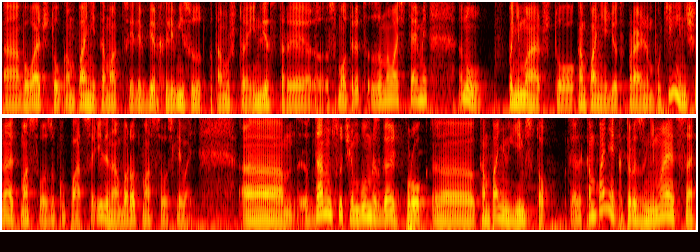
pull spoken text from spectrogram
А, бывает, что у компаний там акции или вверх, или вниз идут, потому что инвесторы э, смотрят за новостями, ну, понимают, что компания идет в правильном пути и начинают массово закупаться или наоборот массово сливать. А, в данном случае мы будем разговаривать про э, компанию GameStop. Это компания, которая занимается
